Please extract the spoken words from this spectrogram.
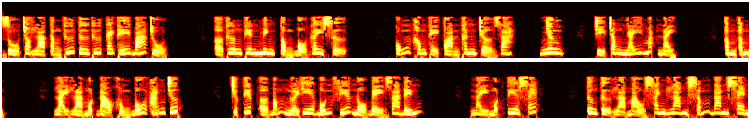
dù cho là tầng thứ tư thứ cái thế bá chủ, ở thương thiên minh tổng bộ gây sự, cũng không thể toàn thân trở ra, nhưng, chỉ trong nháy mắt này, ầm ầm, lại là một đạo khủng bố ánh chớp, trực tiếp ở bóng người kia bốn phía nổ bể ra đến. Này một tia sét, tương tự là màu xanh lam sấm đan sen.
